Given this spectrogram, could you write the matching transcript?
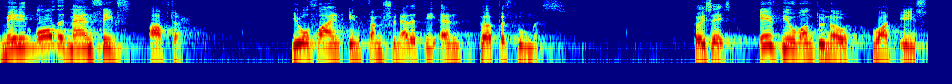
Meaning all that man seeks after, you will find in functionality and purposefulness. So he says, if you want to know what is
